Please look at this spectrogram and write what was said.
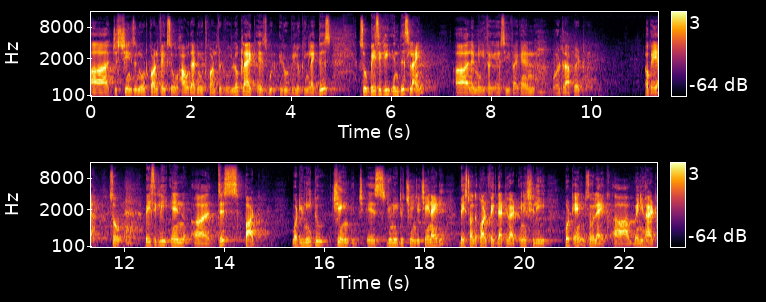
uh, just change the node config. So how that node config will look like is it would be looking like this. So basically in this line, uh, let me if I, see if I can word wrap it. Okay, yeah. So basically in uh, this part, what you need to change is you need to change your chain ID based on the config that you had initially put in. So like uh, when you had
